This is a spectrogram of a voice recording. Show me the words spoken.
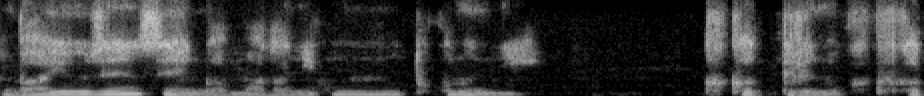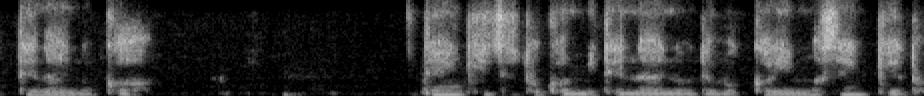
梅雨前線がまだ日本のところにかかってるのかかかってないのか、天気図とか見てないのでわかりませんけど、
